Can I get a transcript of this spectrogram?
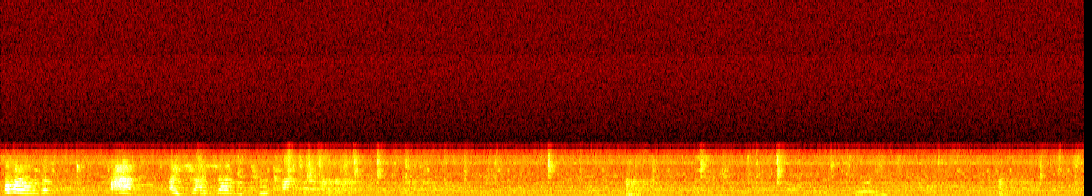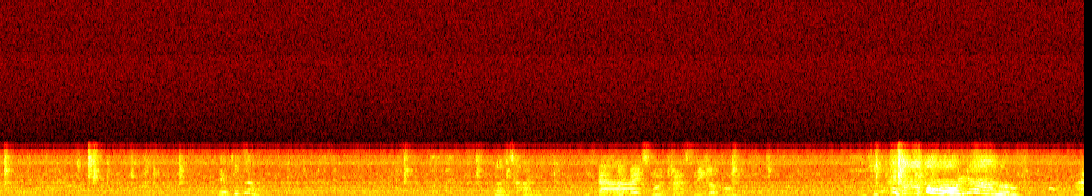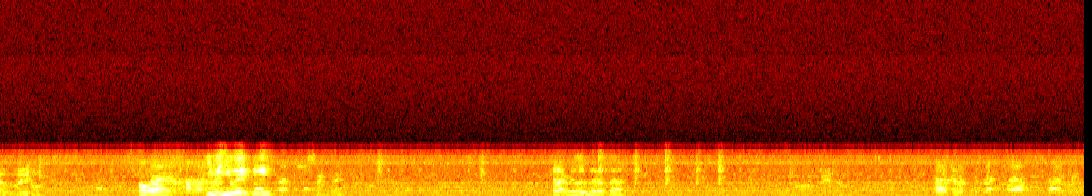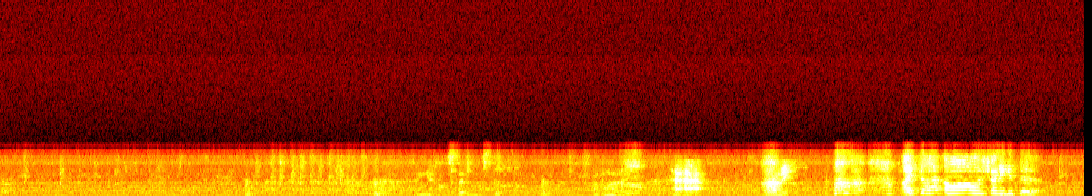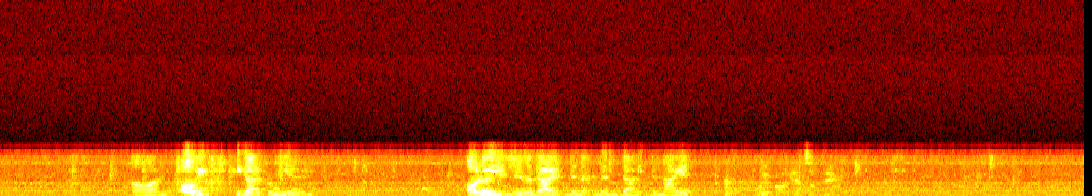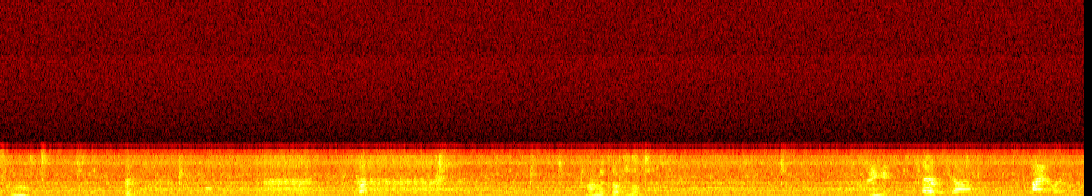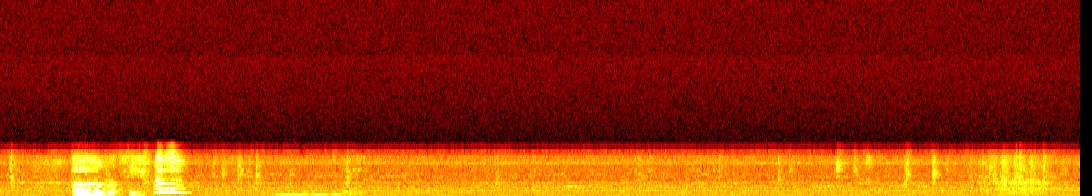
Oh my gun. Ah! I shot, I shot you two very smart trying to sneak up on me. Oh no! I have a radar. Oh, you mean UAV? Same thing. Not really, but okay. Oh man. Gotta do it for that fast time window. Dang it, I'm steady my stuff. Bye bye. Haha. Dummy. I thought, oh, I was trying to get the. Oh, no. oh, he he got it from Yay. Oh no, he's gonna die, deny, deny, deny it. Wait, oh yeah, it's up there. Come on. Trying to couple of. Dang it. There we go. Finally. Um, let's see.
